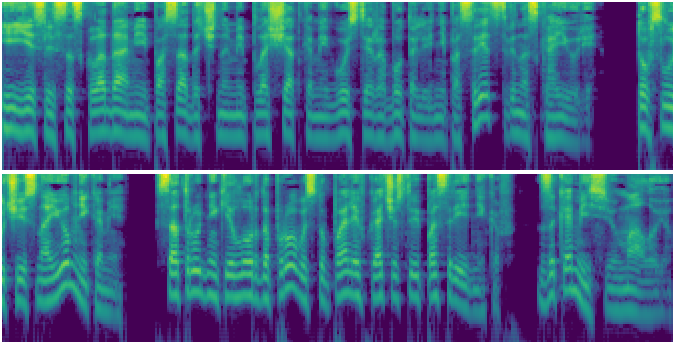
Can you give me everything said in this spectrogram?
И если со складами и посадочными площадками гости работали непосредственно с Каюри, то в случае с наемниками сотрудники Лорда Про выступали в качестве посредников за комиссию малую.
